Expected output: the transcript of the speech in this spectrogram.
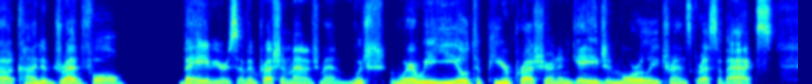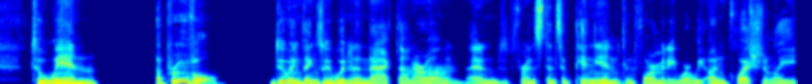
uh, kind of dreadful behaviors of impression management which where we yield to peer pressure and engage in morally transgressive acts to win approval doing things we wouldn't enact on our own. And for instance opinion conformity where we unquestionably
